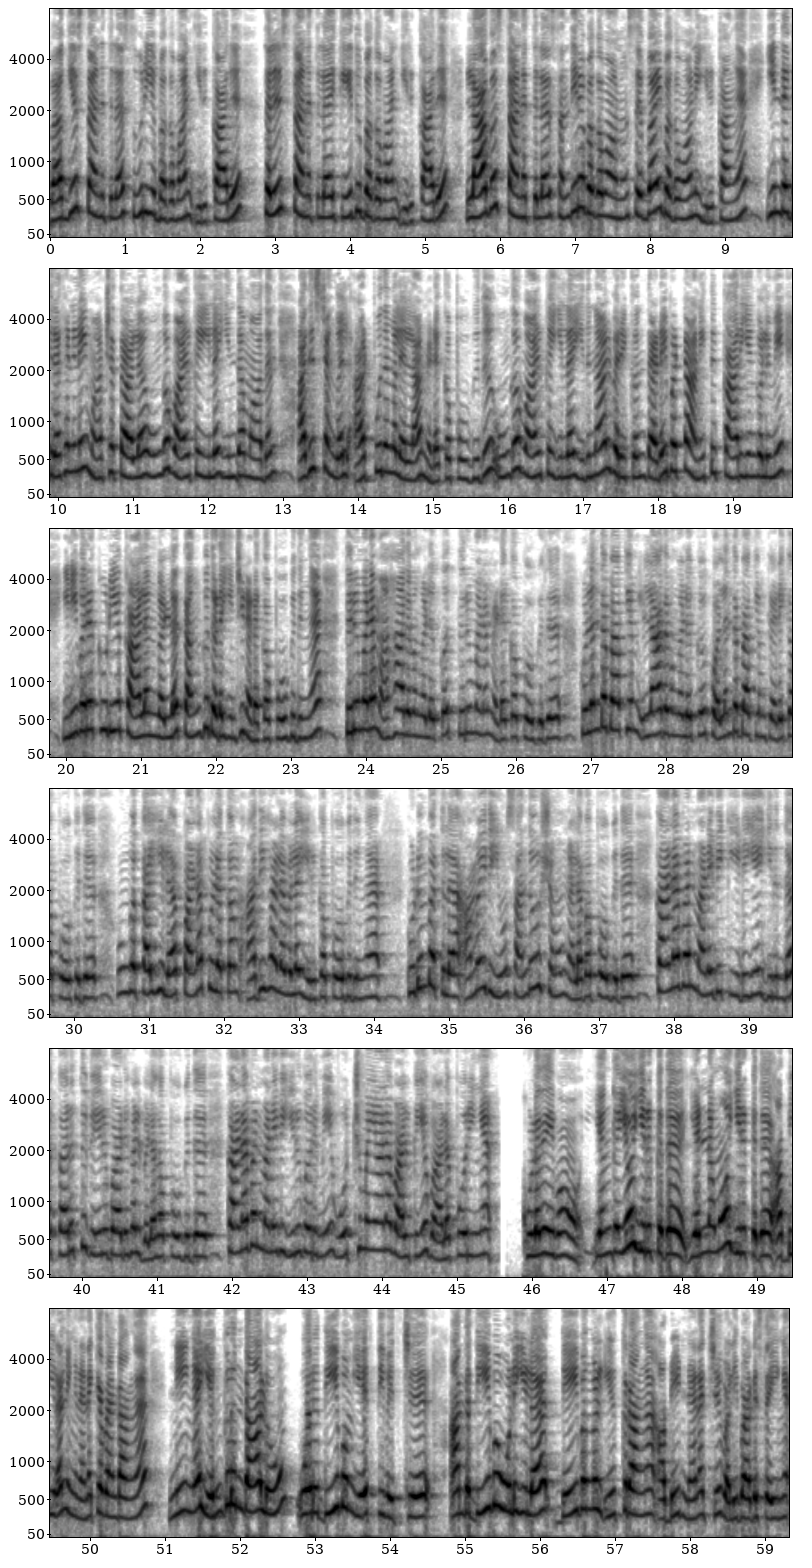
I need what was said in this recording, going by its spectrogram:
பாக்யஸ்தானத்தில் சூரிய பகவான் இருக்காரு. தொழில் கேது பகவான் இருக்காரு. லாபஸ்தானத்துல சந்திர பகவானும் செவ்வாய் பகவானும் இருக்காங்க. இந்த கிரகநிலை மாற்றத்தால உங்க வாழ்க்கையில இந்த மாதம் அதிர்ஷ்டங்கள் அற்புதங்கள் எல்லாம் நடக்க போகுது. உங்க வாழ்க்கையில இது நாள் வரைக்கும் தடைப்பட்ட அனைத்து காரியங்களுமே இனி வரக்கூடிய காலங்கள்ல தங்கு தடையின்றி நடக்க போகுதுங்க. திருமணம் ஆகாதவங்களுக்கு திருமணம் நடக்க போகுது. குழந்தை பாக்கியம் இல்லாதவங்களுக்கு குழந்தை பாக்கியம் கிடைக்க போகுது. உங்க கையில பணப்புழக்கம் அதிக அளவுல இருக்க போகுதுங்க. குடும்பத்துல அமைதியும் சந்தோஷமும் நிலவ போகுது. கணவன் மனைவிக்கு இடையே இருந்த கருத்து வேறுபாடுகள் விலக போகுது. கணவன் மனைவி இருவருமே ஒற்றுமையான வாழ்க்கைய வாழ போறீங்க. குலதெய்வம் எங்கேயோ இருக்குது என்னமோ இருக்குது அப்படிலாம் நீங்க நினைக்க வேண்டாங்க. நீங்க எங்கிருந்தாலும் ஒரு தீபம் ஏத்தி வச்சு அந்த தீப ஒளியில தெய்வங்கள் இருக்கிறாங்க அப்படின்னு நினைச்சு வழிபாடு செய்யுங்க.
